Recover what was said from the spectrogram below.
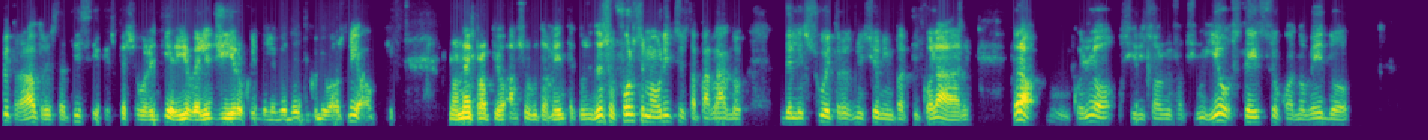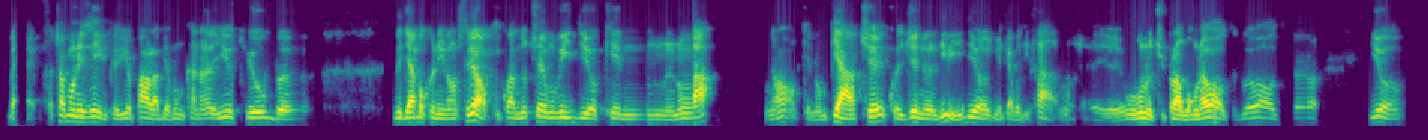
poi tra l'altro le statistiche spesso e volentieri io ve le giro, quindi le vedete con i vostri occhi. Non è proprio assolutamente così. Adesso forse Maurizio sta parlando delle sue trasmissioni in particolare, però mm, quello si risolve facilmente. Io stesso quando vedo Beh, facciamo un esempio, io e Paolo abbiamo un canale YouTube, vediamo con i nostri occhi, quando c'è un video che non va, no? che non piace, quel genere di video smettiamo di farlo. Cioè, uno ci prova una volta, due volte. Io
